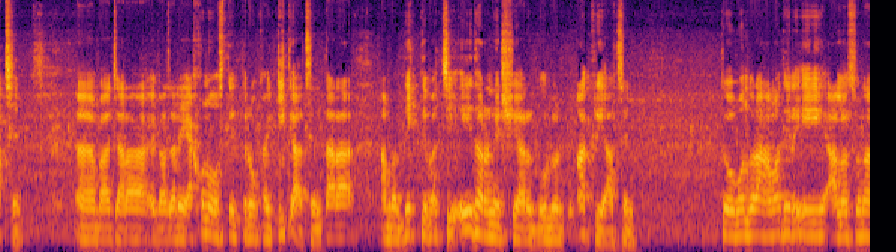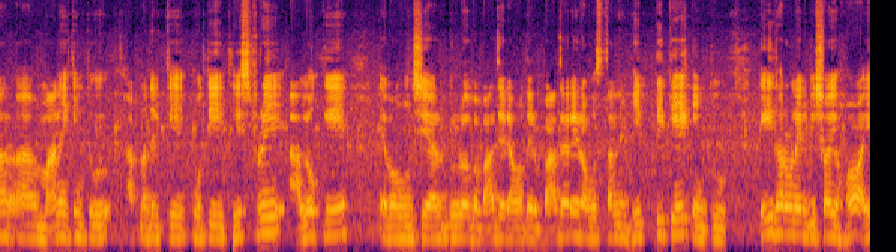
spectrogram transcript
আছেন বা যারা বাজারে এখনও অস্তিত্ব রক্ষায় টিকে আছেন, তারা আমরা দেখতে পাচ্ছি এই ধরনের শেয়ারগুলোর আঁকড়ে আছেন। তো বন্ধুরা, আমাদের এই আলোচনার মানে কিন্তু আপনাদেরকে অতীত হিস্ট্রি, আলোকে এবং শেয়ারগুলো বা বাজারে, আমাদের বাজারের অবস্থানের ভিত্তিতে কিন্তু এই ধরনের বিষয় হয়।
